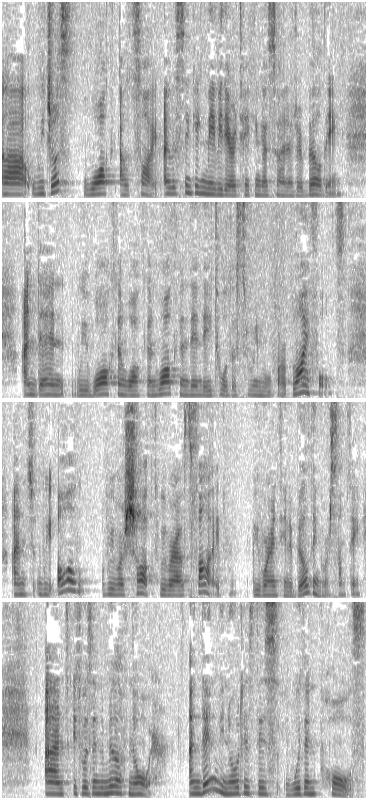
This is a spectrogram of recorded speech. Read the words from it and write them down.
uh, we just walked outside. I was thinking maybe they were taking us to another building. And then we walked and walked and walked, and then they told us to remove our blindfolds. And we all, we were shocked. We were outside. We weren't in a building or something. And it was in the middle of nowhere. And then we noticed these wooden poles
